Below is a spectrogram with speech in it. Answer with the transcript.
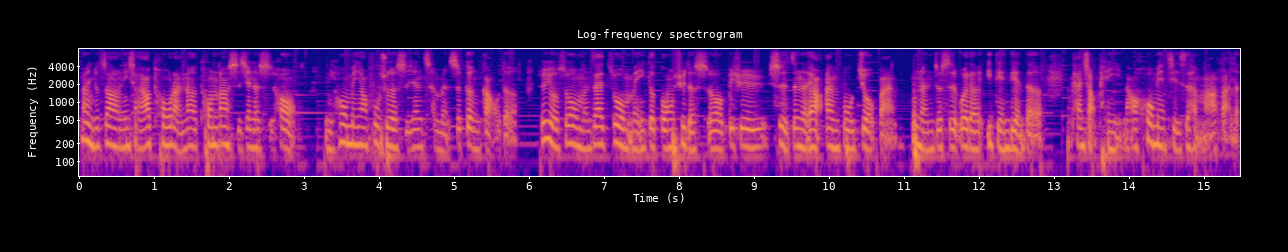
那你就知道你想要偷懒那个偷那时间的时候，你后面要付出的时间成本是更高的。所以有时候我们在做每一个工序的时候，必须是真的要按部就班，不能就是为了一点点的贪小便宜，然后后面其实是很麻烦的。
